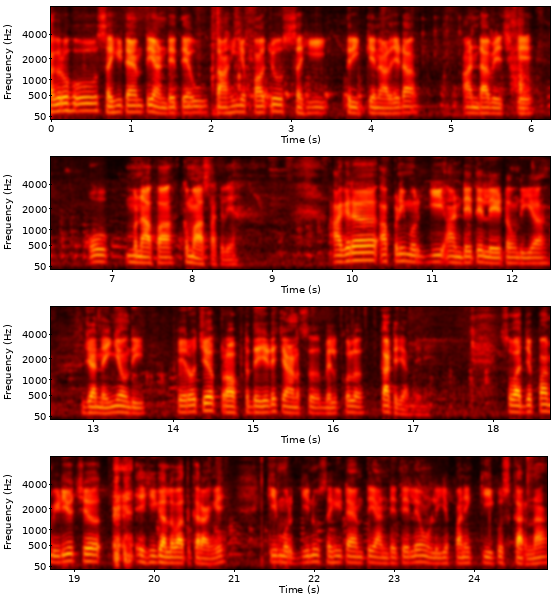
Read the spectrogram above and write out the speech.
ਅਗਰ ਉਹ ਸਹੀ ਟਾਈਮ ਤੇ ਆਂਡੇ ਤੇ ਆਊ, ਤਾਂ ਹੀ ਆਪਾਂ ਉਹ 'ਚੋਂ ਸਹੀ ਤਰੀਕੇ ਨਾਲ ਜਿਹੜਾ ਆਂਡਾ ਵੇਚ ਕੇ ਉਹ ਮੁਨਾਫਾ ਕਮਾ ਸਕਦੇ ਆ ਅਗਰ ਆਪਣੀ ਮੁਰਗੀ ਆਂਡੇ ਤੇ ਲੇਟ ਆਉਂਦੀ ਆ ਜਾਂ ਨਹੀਂ ਆਉਂਦੀ, ਫਿਰ ਉਹ 'ਚ ਪ੍ਰੋਫਿਟ ਦੇ ਜਿਹੜੇ ਚਾਂਸ ਬਿਲਕੁਲ ਘਟ ਜਾਂਦੇ ਨੇ। ਸੋ ਅੱਜ ਆਪਾਂ ਵੀਡੀਓ 'ਚ ਇਹੀ ਗੱਲਬਾਤ ਕਰਾਂਗੇ ਕਿ ਮੁਰਗੀ ਨੂੰ ਸਹੀ ਟਾਈਮ ਤੇ ਆਂਡੇ ਤੇ ਲਿਆਉਣ ਲਈ ਆਪਾਂ ਨੇ ਕੀ ਕੁਝ ਕਰਨਾ।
